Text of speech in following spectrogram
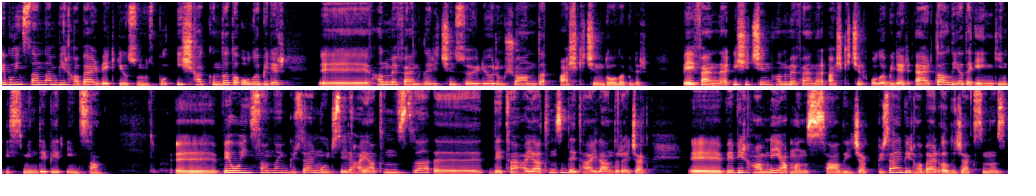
Ve bu insandan bir haber bekliyorsunuz. Bu iş hakkında da olabilir. Ee, hanımefendiler için söylüyorum şu anda aşk için de olabilir. Beyefendiler iş için, hanımefendiler aşk için olabilir. Erdal ya da Engin isminde bir insan. Ee, ve o insandan güzel mucizeli hayatınızda e, detay, hayatınızı detaylandıracak e, ve bir hamle yapmanızı sağlayacak. Güzel bir haber alacaksınız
